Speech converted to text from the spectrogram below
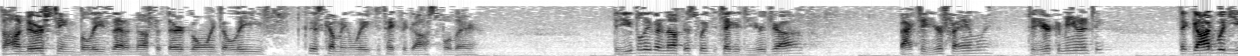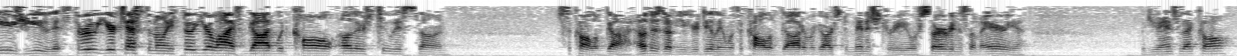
The Honduras team believes that enough that they're going to leave this coming week to take the gospel there. Do you believe it enough this week to take it to your job? Back to your family? To your community? That God would use you, that through your testimony, through your life, God would call others to His Son. It's the call of God. Others of you, you're dealing with the call of God in regards to ministry or serving in some area. Would you answer that call?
